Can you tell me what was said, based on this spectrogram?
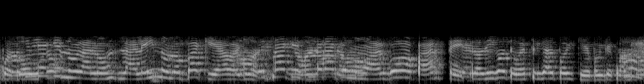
cuando yo diría que no, la, la, ley no los vaqueaba. yo pensaba que eso era como algo aparte. Te lo digo, te voy a explicar por qué. Porque cuando ah.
